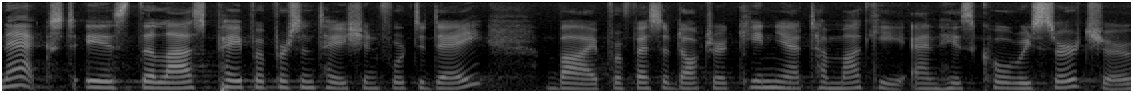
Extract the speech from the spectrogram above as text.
next is the last paper presentation for today by Professor Dr. Kinya Tamaki and his co-researcher,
